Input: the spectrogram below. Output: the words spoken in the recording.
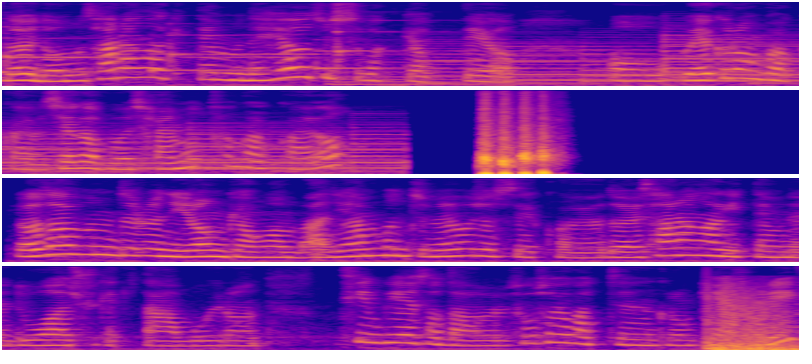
널 너무 사랑하기 때문에 헤어질 수밖에 없대요. 어, 왜 그런 걸까요? 제가 뭘 잘못한 걸까요? 여자분들은 이런 경험 많이 한 번쯤 해보셨을 거예요. 널 사랑하기 때문에 놓아주겠다. 뭐 이런 TV에서 나올 소설 같은 그런 개소리?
